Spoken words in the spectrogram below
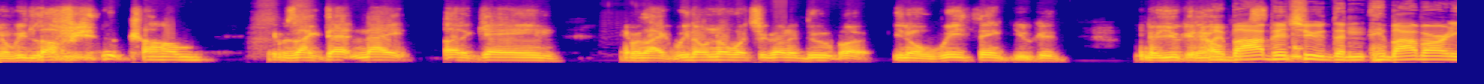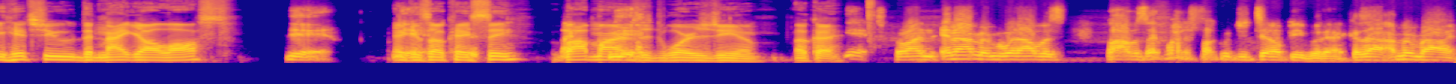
know, we love you to come." It was like that night of the game. They were like, "We don't know what you're gonna do, but you know, we think you could, you know, you could help." Wait, Bob us." hit you. The Bob already hit you the night y'all lost Yeah, against OKC. Bob Myers yeah. is Warriors GM. Okay. Yeah. So I, and I remember when I was, I was like, why the fuck would you tell people that? Because I, I remember I,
